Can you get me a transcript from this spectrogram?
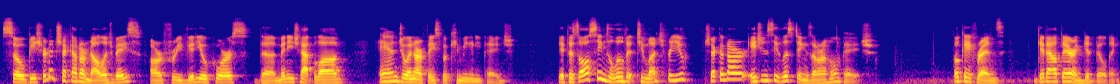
so be sure to check out our knowledge base, our free video course, the ManyChat blog, and join our Facebook community page. If this all seems a little bit too much for you, check out our agency listings on our homepage. Okay, friends, get out there and get building.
